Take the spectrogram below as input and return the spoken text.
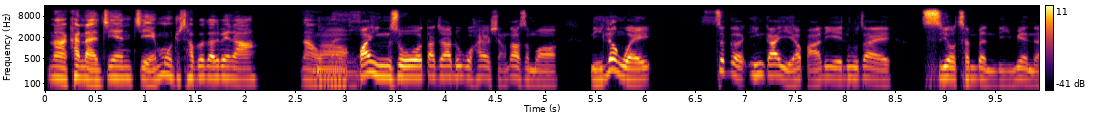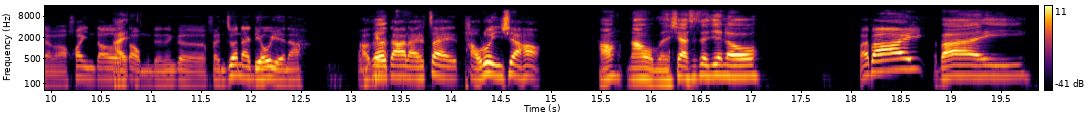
那看来今天节目就差不多到这边啦。那我们欢迎说大家如果还有想到什么，你认为这个应该也要把它列入在持有成本里面的嘛？欢迎到到我们的那个粉砖来留言啊。好的，大家来再讨论一下哈。好，那我们下次再见喽，拜拜，拜拜。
